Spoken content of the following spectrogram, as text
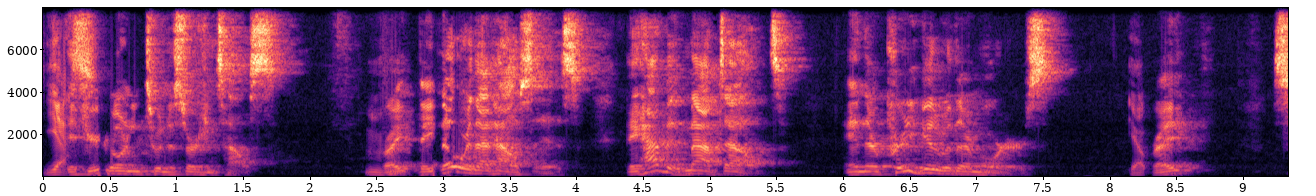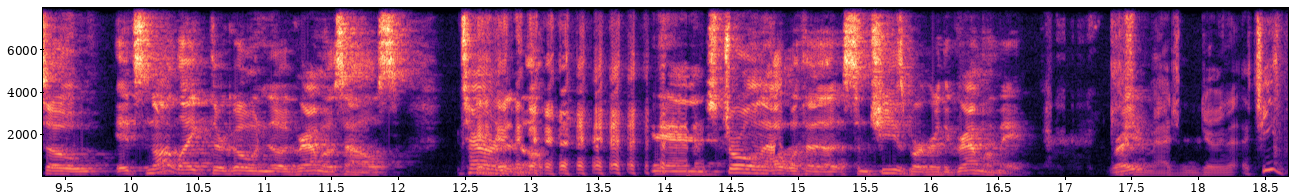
Yes, if you're going into an insurgent's house, mm-hmm. right? They know where that house is. They have it mapped out, and they're pretty good with their mortars. Yep. Right. So it's not like they're going to a grandma's house, tearing it up, and strolling out with a, some cheeseburger the grandma made. Right? Could you imagine doing that? Cheese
